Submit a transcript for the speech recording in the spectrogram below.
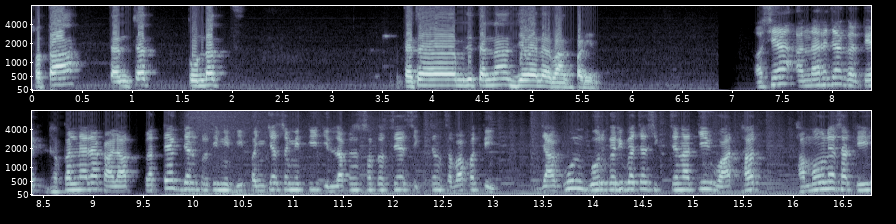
स्वतः त्यांच्या तोंडात त्याचा म्हणजे त्यांना जेवायला भाग पाडेल. अशा अंधाराच्या गर्तेत ढकलणाऱ्या काळात प्रत्येक जनप्रतिनिधी पंचायत समिती जिल्हा परिषद सदस्य शिक्षण सभापती जागून गोरगरिबाच्या शिक्षणाची वाथहत थांबवण्यासाठी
